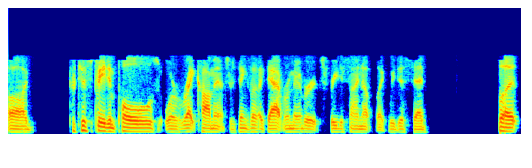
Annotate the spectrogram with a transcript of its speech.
uh, participate in polls or write comments or things like that. Remember, it's free to sign up, like we just said. But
